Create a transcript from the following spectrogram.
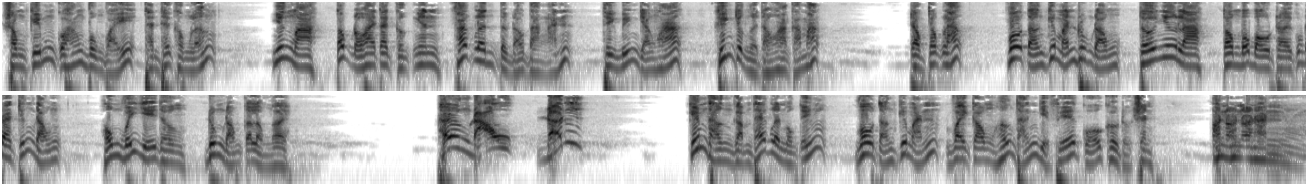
Song kiếm của hắn vùng vẫy thành thế không lớn. Nhưng mà tốc độ hai tay cực nhanh phát lên từng đạo tàn ảnh, thiên biến dạng hóa, khiến cho người ta hoa cả mắt. Trong chốc lát, vô tận kiếm ảnh rung động, tự như là toàn bộ bầu trời cũng đang chấn động, hùng vĩ dị thường, rung động cả lòng người. Thiên đạo, đến! Kiếm thần gầm thét lên một tiếng, vô tận kiếm ảnh vây công hướng thẳng về phía của Khương Trường Sinh. Anh anh anh anh!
